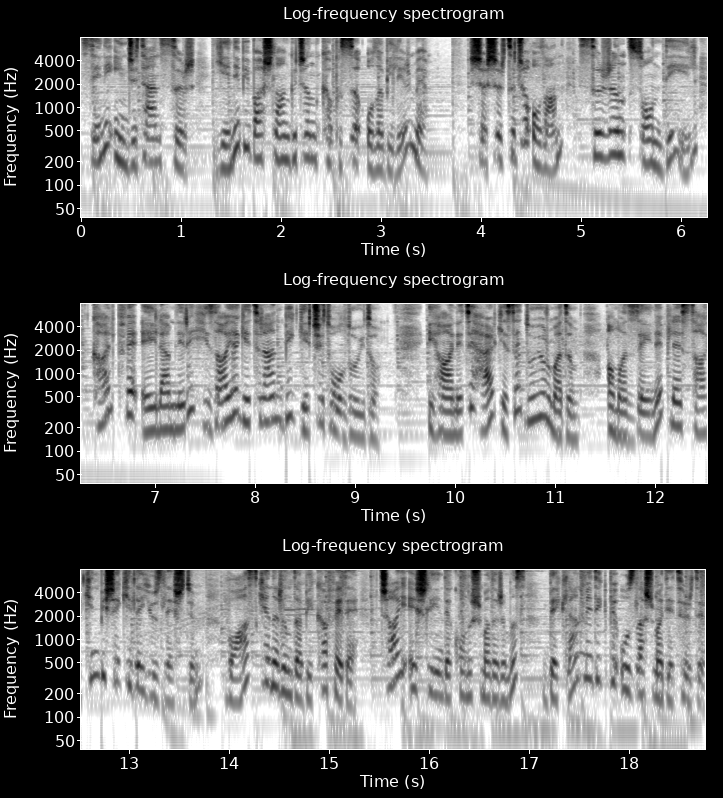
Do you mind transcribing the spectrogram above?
Seni inciten sır yeni bir başlangıcın kapısı olabilir mi? Şaşırtıcı olan sırrın son değil, kalp ve eylemleri hizaya getiren bir geçit olduğuydu. İhaneti herkese duyurmadım ama Zeynep'le sakin bir şekilde yüzleştim. Boğaz kenarında bir kafede çay eşliğinde konuşmalarımız beklenmedik bir uzlaşma getirdi.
